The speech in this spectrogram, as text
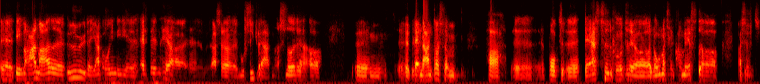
øh, det er meget, meget øh, ydmygt, at jeg går ind i øh, alt den her øh, altså, musikverden og sådan noget der. Og øh, øh, blandt andre, som har øh, brugt øh, deres tid på det, og, og nogen, man skal komme efter. Og, altså,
